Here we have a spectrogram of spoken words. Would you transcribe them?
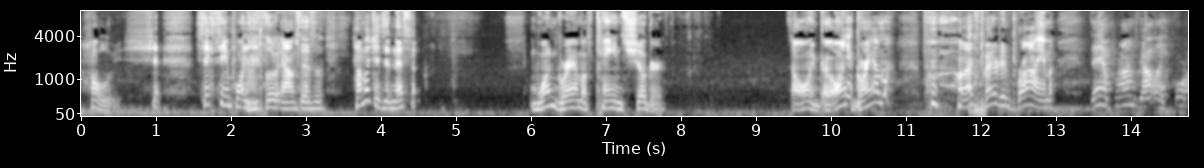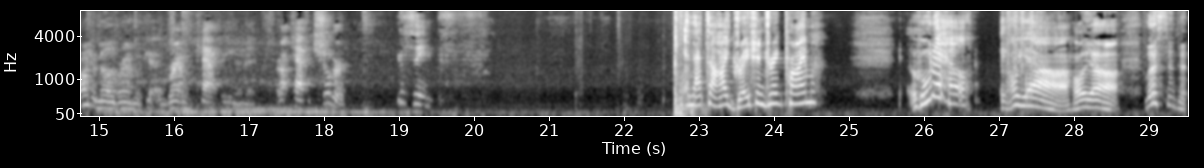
Holy shit! 16.9 fluid ounces. How much is in this? One gram of cane sugar. Oh, only, only a gram? That's better than Prime. Damn, Prime's got like 400 milligrams of ca- grams of caffeine in it. Or not caffeine, sugar. You see. And that's a hydration drink, Prime? Who the hell? Oh, yeah. Oh, yeah. Listen to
